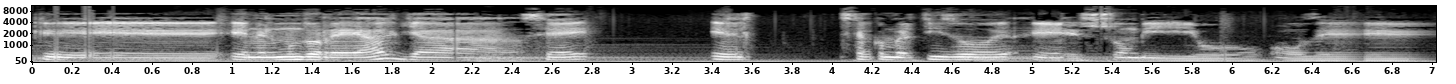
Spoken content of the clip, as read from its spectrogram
que en el mundo real ya se él se ha convertido en zombie o, de,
